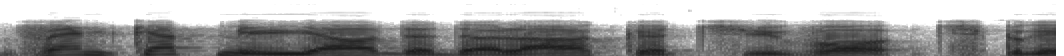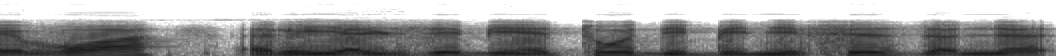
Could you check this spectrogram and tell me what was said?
24 milliards de dollars que tu vas, tu prévois réaliser bientôt des bénéfices de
